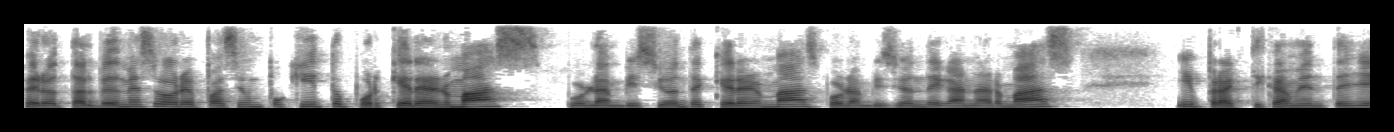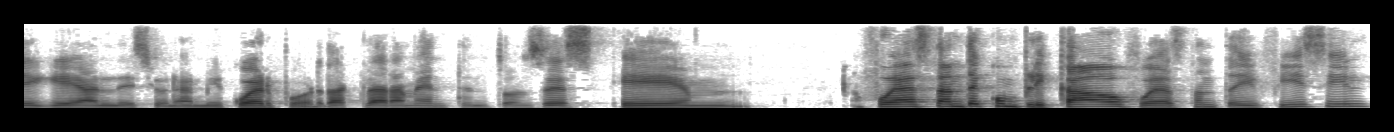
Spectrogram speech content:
pero tal vez me sobrepasé un poquito por querer más, por la ambición de querer más, por la ambición de ganar más y prácticamente llegué a lesionar mi cuerpo, ¿verdad? Claramente. Entonces, em, fue bastante complicado, fue bastante difícil.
